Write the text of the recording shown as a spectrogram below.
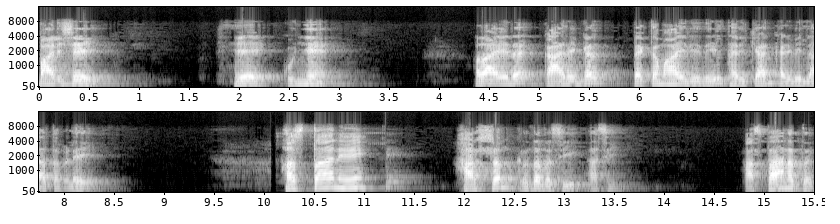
ബാലിശേ ഏ കുഞ്ഞെ അതായത് കാര്യങ്ങൾ വ്യക്തമായ രീതിയിൽ ധരിക്കാൻ കഴിവില്ലാത്തവളെ. ഹസ്താനെ ഹർഷം കൃതവസി അസി. അസ്ഥാനത്ത്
